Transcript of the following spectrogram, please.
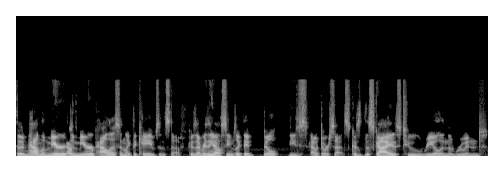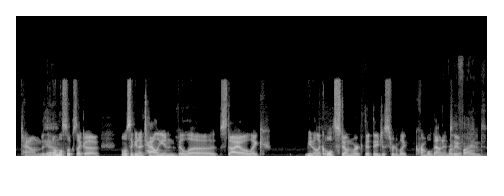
the pal- the mirror the mirror palace and like the caves and stuff because everything Yeah. else seems like they built these outdoor sets because the sky is too real in the ruined town. It- Yeah. It almost looks like a almost like an Italian villa style like you know like old stonework that they just sort of like crumbled down into. Where they find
